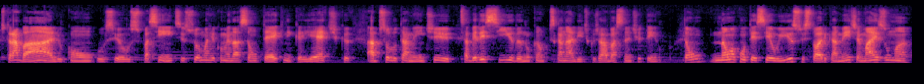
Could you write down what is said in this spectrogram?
de trabalho com os seus pacientes, isso é uma recomendação técnica e ética absolutamente estabelecida no campo psicanalítico já há bastante tempo. Então, não aconteceu isso historicamente, é mais uma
